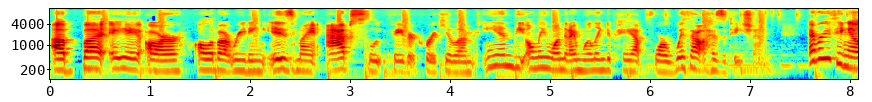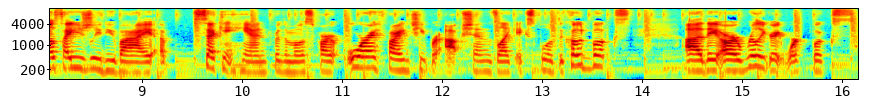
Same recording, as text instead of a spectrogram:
uh, but AAR, All About Reading, is my absolute favorite curriculum and the only one that I'm willing to pay up for without hesitation. Everything else I usually do buy a secondhand for the most part, or I find cheaper options like Explode the Code books. Uh, they are really great workbooks.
